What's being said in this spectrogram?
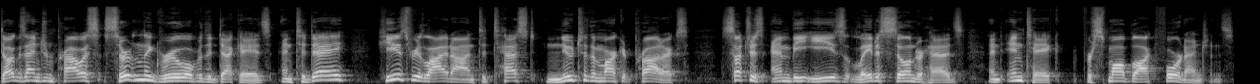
Doug's engine prowess certainly grew over the decades, and today he is relied on to test new to the market products such as MBE's latest cylinder heads and intake for small block Ford engines.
